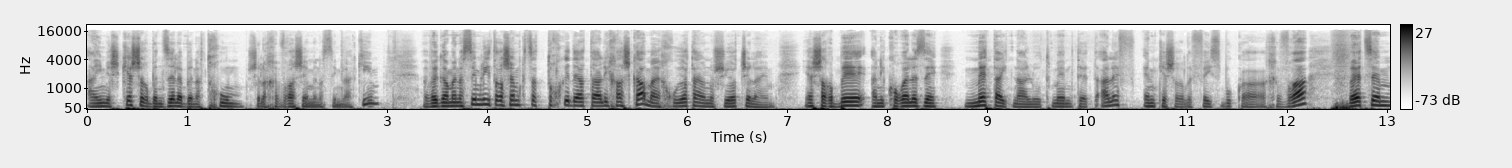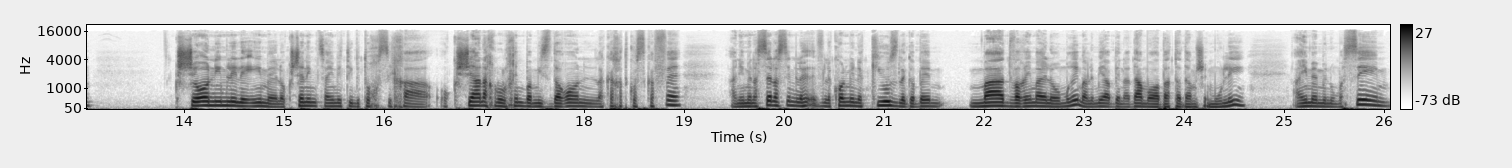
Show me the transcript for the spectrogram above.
האם יש קשר בין זה לבין התחום של החברה שהם מנסים להקים, וגם מנסים להתרשם קצת תוך כדי התהליך ההשקעה מהאיכויות האנושיות שלהם. יש הרבה, אני קורא לזה מטה-התנהלות, מ"ט א', אין קשר לפייסבוק החברה. בעצם, כשעונים לי לאימייל, או כשנמצאים איתי בתוך שיחה, או כשאנחנו הולכים במסדרון לקחת כוס קפה, אני מנסה לשים לב לכל מיני קיוז לגבי מה הדברים האלה אומרים, על מי הבן אדם או הבת אדם שמולי. האם הם מנומסים,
